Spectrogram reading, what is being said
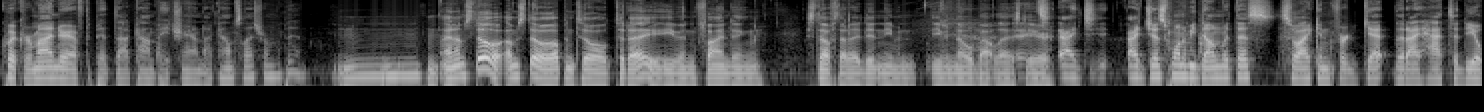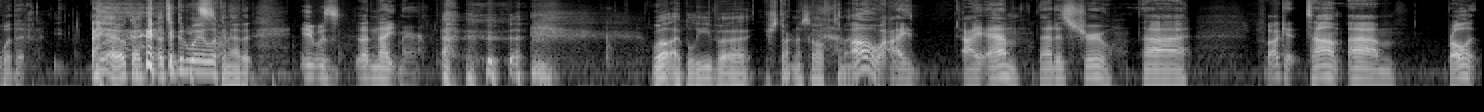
Quick reminder, afterpit.com, patreon.com slash from the pit. Mhm. And I'm still, I'm still up until today, even finding stuff that I didn't even even know about last year. I, I, j- I just want to be done with this so I can forget that I had to deal with it. Yeah, okay, that's a good way of looking at it. It was a nightmare. Well, I believe uh, you're starting us off tonight. Oh, I I am. That is true. Uh fuck it. Tom, um roll it.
